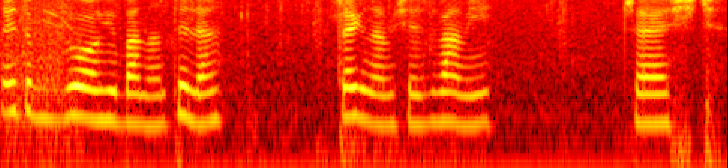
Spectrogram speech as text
No i to by było chyba na tyle. Żegnam się z wami. Cześć.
